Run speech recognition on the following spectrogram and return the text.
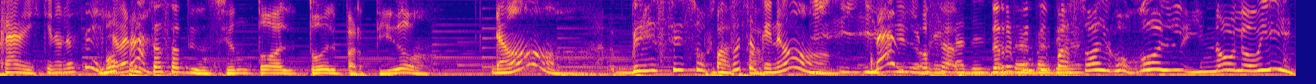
Claro, es que no lo sé, ¿Vos la verdad. prestás atención todo el, todo el partido? No. ¿Ves eso Por pasa? supuesto que no. Y, y- Nadie o sea, presta atención de repente pasó algo, gol, y no lo vi.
